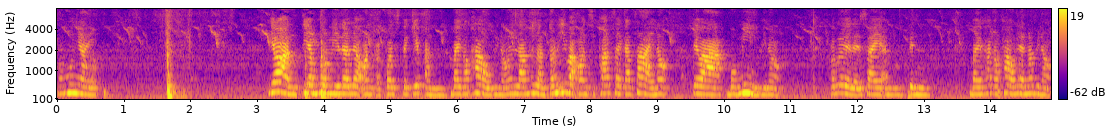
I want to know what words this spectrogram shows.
มะม่วงใหญ่ ย่ออันเตรียมพวงนี้แล้วแล้วออนก็คอยสิไปเก็บอันใบกะเพราพี่น้องล้างเหือนต้นอีว่าออนสิพัดใส่กระสายเนาะแต่ว่าบ่มีพี่น้องก็เลยเลยใส่อันเป็นใบผักกะเพราแทนเนาะพี่น้อง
